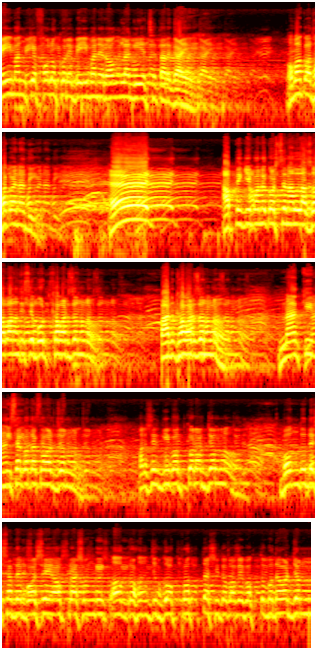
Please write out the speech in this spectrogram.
বেঈমানকে ফলো করে বেঈমানে রং লাগিয়েছে তার গায়ে। ওমা কথা কয় না দি আপনি কি মনে করছেন আল্লাহ জবান দিছে বুট খাওয়ার জন্য? পান খাওয়ার জন্য? নাকি মিশা কথা কওয়ার জন্য? মানুষের গিবত করার জন্য? বন্ধুদের সাথে বসে অপ্রাসঙ্গিক, অগ্রহণযোগ্য প্রত্যাশিত ভাবে বক্তব্য দেওয়ার জন্য?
